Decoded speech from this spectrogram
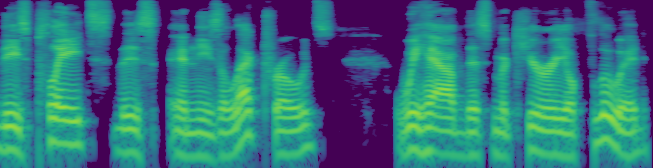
these plates, this and these electrodes, we have this mercurial fluid,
